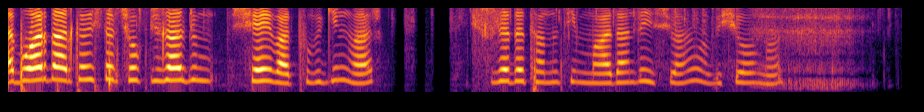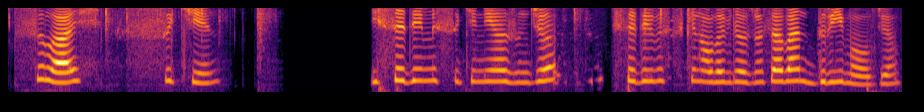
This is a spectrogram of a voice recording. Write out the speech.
Ha, bu arada arkadaşlar çok güzel bir şey var. Plugin var. Size de tanıtayım. Madendeyiz şu an ama bir şey olmaz. Slash skin istediğimiz skin'i yazınca istediğimiz skin olabiliyoruz. Mesela ben Dream olacağım.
